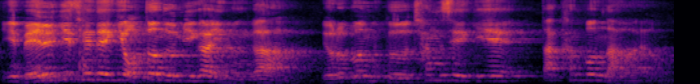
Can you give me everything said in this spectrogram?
이게 멜기세덱이 어떤 의미가 있는가? 여러분 그 창세기에 딱 한 번 나와요.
